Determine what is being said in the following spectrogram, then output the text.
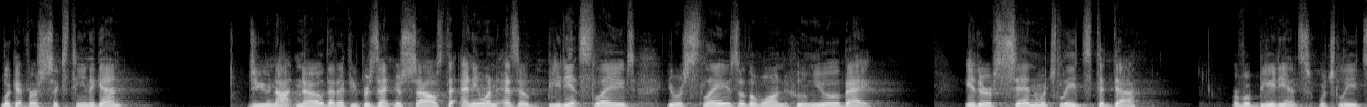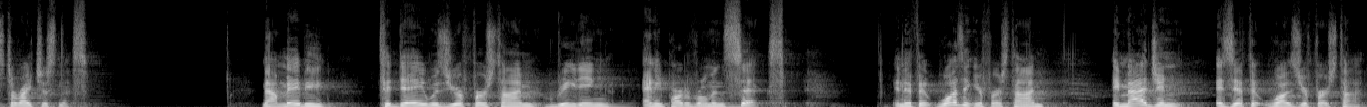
Look at verse 16 again. Do you not know that if you present yourselves to anyone as obedient slaves, you are slaves of the one whom you obey, either of sin which leads to death or of obedience which leads to righteousness? Now, maybe today was your first time reading any part of Romans 6. And if it wasn't your first time, imagine as if it was your first time.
